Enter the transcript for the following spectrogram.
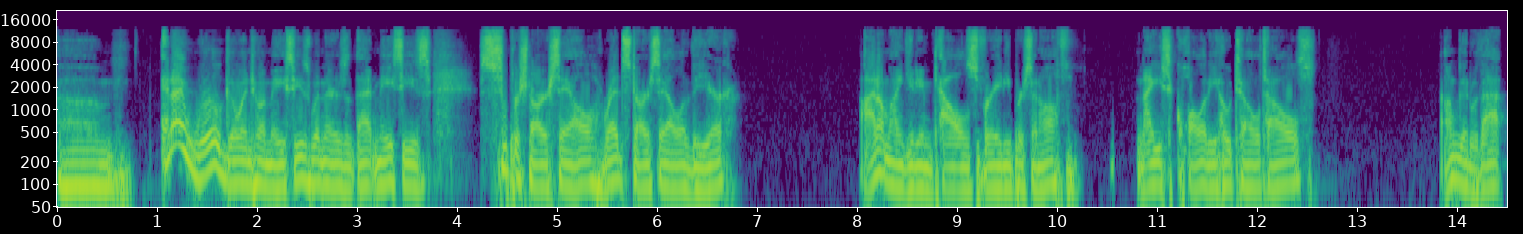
um, and I will go into a Macy's when there's that Macy's superstar sale, red star sale of the year. I don't mind getting towels for 80% off. Nice quality hotel towels. I'm good with that.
